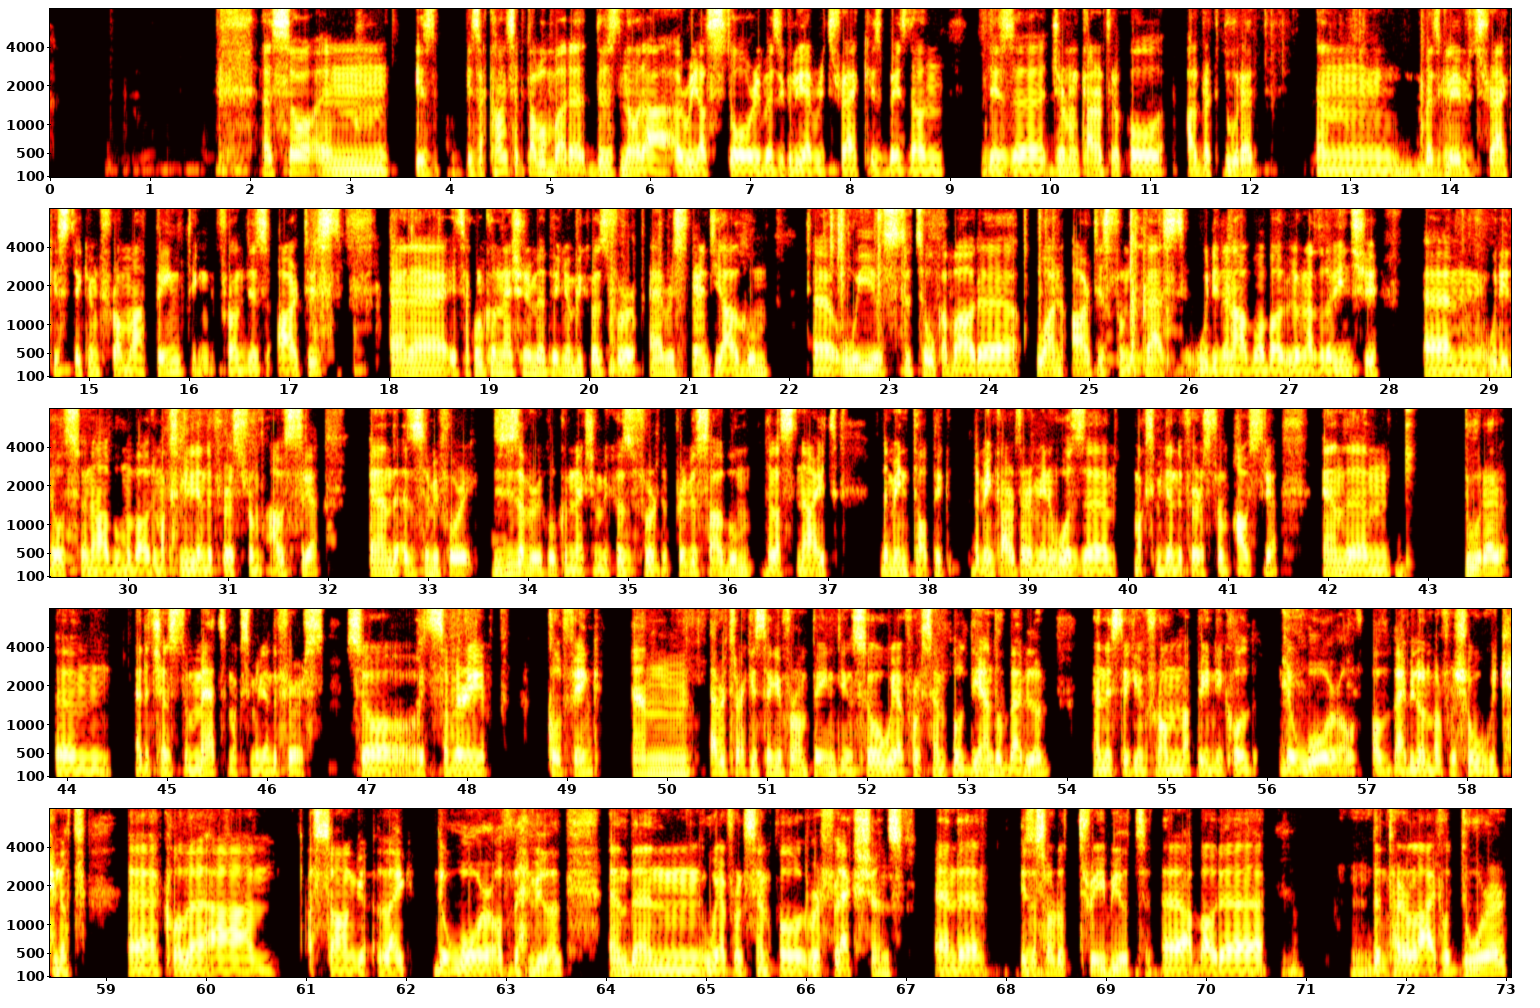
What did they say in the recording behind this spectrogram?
Uh, so um, is is a concept album, but uh, there's not a, a, real story. Basically, every track is based on this uh, German character called Albrecht Dürer, and basically every track is taken from a painting from this artist, and uh, it's a cool connection in my opinion because for every Serenity album uh, we used to talk about uh, one artist from the past. We did an album about Leonardo da Vinci. Um, we did also an album about Maximilian I from Austria. And as I said before, this is a very cool connection because for the previous album, The Last Knight, the main topic, the main character, I mean, was uh, Maximilian I from Austria. And um, Dürer um, had a chance to meet Maximilian I. So it's a very cool thing and every track is taken from a painting. So we have, for example, The End of Babylon, and it's taken from a painting called The Whore of, of Babylon, but for sure we cannot uh, call a, um, a song like The Whore of Babylon. And then we have, for example, Reflections, and uh, a sort of tribute uh, about uh, the entire life of Dürer.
